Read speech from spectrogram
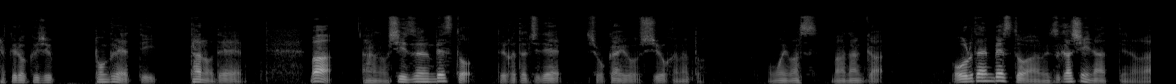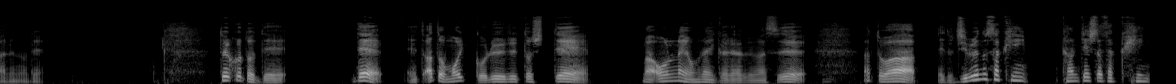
160本ぐらいやっていたので、まあ、あの、シーズンベストという形で紹介をしようかなと思います。まあなんか、オールタイムベストは難しいなっていうのがあるので。ということで、で、えっと、あともう一個ルールとして、まあオンライン、オフラインから選べます。あとは、えっと、自分の作品、関係した作品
